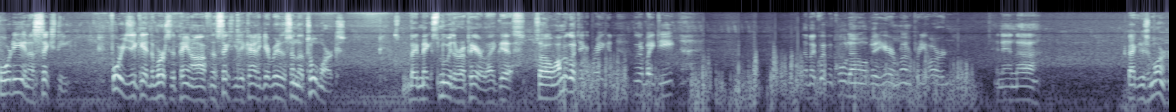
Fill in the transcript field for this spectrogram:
40 and a 60. 40 is getting the worst of the paint off, and the 60 to kind of get rid of some of the tool marks. They make it smoother up here like this. So I'm to go take a break and go to bite to eat. Let my equipment cool down a little bit here. I'm running pretty hard and then uh, back and do some more.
